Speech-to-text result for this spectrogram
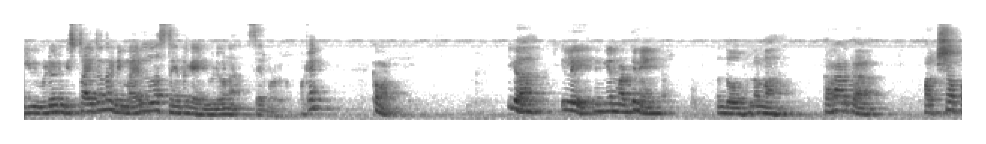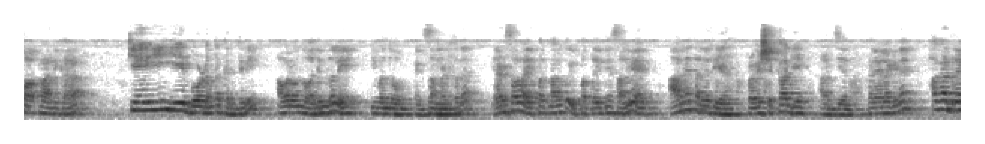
ಈ ವಿಡಿಯೋ ನಿಮ್ಗೆ ಇಷ್ಟ ಆಯಿತು ಅಂದರೆ ನಿಮ್ಮ ಎಲ್ಲ ಸ್ನೇಹಿತರಿಗೆ ಈ ವಿಡಿಯೋನ ಶೇರ್ ಮಾಡಬೇಕು ಓಕೆ ಕಮಾನ್ ಈಗ ಇಲ್ಲಿ ನಿಮ್ಗೇನು ಮಾಡ್ತೀನಿ, ಒಂದು ನಮ್ಮ ಕರ್ನಾಟಕ ಪರೀಕ್ಷಾ ಪ್ರಾಧಿಕಾರ ಕೆ ಇ ಎ ಬೋರ್ಡ್ ಅಂತ ಕರಿತೀವಿ. ಅವರ ಒಂದು ಅಧೀನದಲ್ಲಿ ಈ ಒಂದು ಎಕ್ಸಾಮ್ ನಡೀತದೆ. ಎರಡು ಸಾವಿರದ ಇಪ್ಪತ್ನಾಲ್ಕು, ಇಪ್ಪತ್ತೈದನೇ ಸಾಲಿಗೆ ಆರನೇ ತರಗತಿಯ ಪ್ರವೇಶಕ್ಕಾಗಿ ಅರ್ಜಿಯನ್ನು ಕರೆಯಲಾಗಿದೆ. ಹಾಗಾದರೆ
